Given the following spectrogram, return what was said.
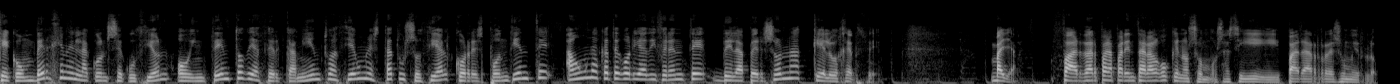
que convergen en la consecución o intento de acercamiento hacia un estatus social correspondiente a una categoría diferente de la persona que lo ejerce. Vaya, fardar para aparentar algo que no somos, así para resumirlo.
